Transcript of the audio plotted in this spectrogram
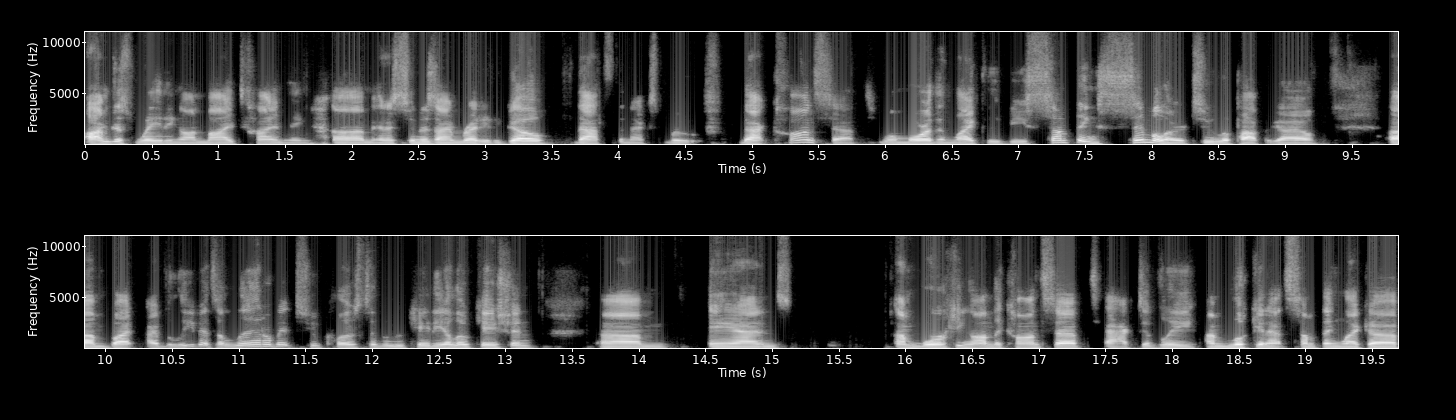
I'm just waiting on my timing. Um, and as soon as I'm ready to go, that's the next move. That concept will more than likely be something similar to Le Papagayo, um, but I believe it's a little bit too close to the Leucadia location. Um, and I'm working on the concept actively. I'm looking at something like a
